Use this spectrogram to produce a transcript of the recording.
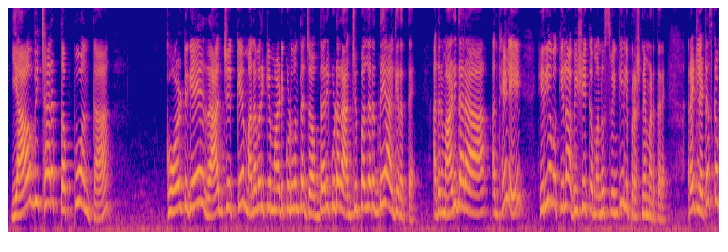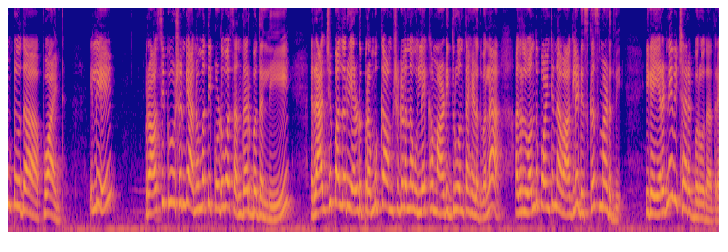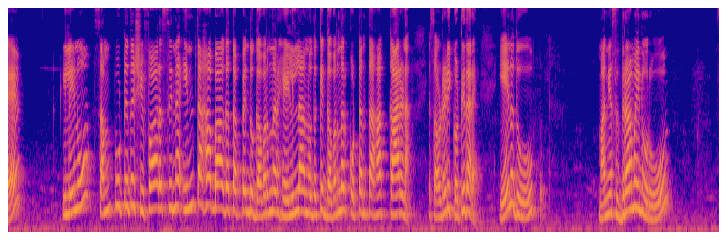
ಯಾವ ವಿಚಾರಕ್ಕೆ ತಪ್ಪು ಅಂತ ಕೋರ್ಟ್ಗೆ, ರಾಜ್ಯಕ್ಕೆ ಮನವರಿಕೆ ಮಾಡಿಕೊಡುವಂಥ ಜವಾಬ್ದಾರಿ ಕೂಡ ರಾಜ್ಯಪಾಲರದ್ದೇ ಆಗಿರುತ್ತೆ. ಅದನ್ನು ಮಾಡಿದಾರಾ ಅಂತ ಹೇಳಿ ಹಿರಿಯ ವಕೀಲ ಅಭಿಷೇಕ್ ಮನುಸ್ವಿಂಗಿ ಇಲ್ಲಿ ಪ್ರಶ್ನೆ ಮಾಡ್ತಾರೆ. Right let's come to the point ಇಲ್ಲಿ ಪ್ರಾಸಿಕ್ಯೂಷನ್ಗೆ ಅನುಮತಿ ಕೊಡುವ ಸಂದರ್ಭದಲ್ಲಿ ರಾಜ್ಯಪಾಲರು ಎರಡು ಪ್ರಮುಖ ಅಂಶಗಳನ್ನು ಉಲ್ಲೇಖ ಮಾಡಿದ್ರು ಅಂತ ಹೇಳಿದ್ವಲ್ಲ? ಅದರಲ್ಲಿ ಒಂದು ಪಾಯಿಂಟ್ ನಾವು ಆಗಲೇ ಡಿಸ್ಕಸ್ ಮಾಡಿದ್ವಿ. ಈಗ ಎರಡನೇ ವಿಚಾರಕ್ಕೆ ಬರೋದಾದರೆ, ಇಲ್ಲೇನು ಸಂಪುಟದ ಶಿಫಾರಸ್ಸಿನ ಇಂತಹ ಭಾಗ ತಪ್ಪೆಂದು ಗವರ್ನರ್ ಹೇಳಿಲ್ಲ ಅನ್ನೋದಕ್ಕೆ ಗವರ್ನರ್ ಕೊಟ್ಟಂತಹ ಕಾರಣ. ಎಸ್ ಆಲ್ರೆಡಿ ಕೊಟ್ಟಿದ್ದಾರೆ. ಏನದು? ಮಾನ್ಯ ಸಿದ್ದರಾಮಯ್ಯನವರು,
